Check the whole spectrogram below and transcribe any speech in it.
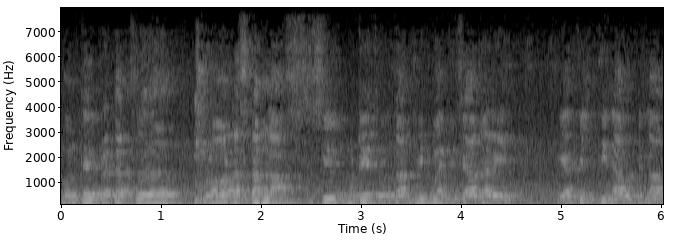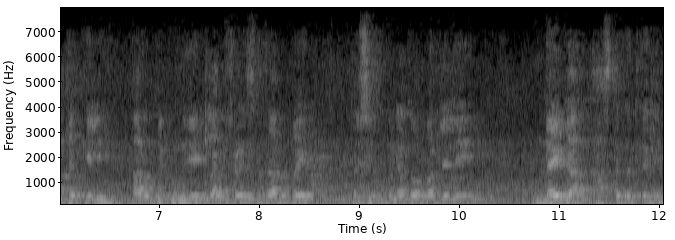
कोणत्याही प्रकारचं पुरावा नसताना सी फुटेज व तांत्रिक माहितीच्या आधारे यातील तीन आरोपींना अटक केली. आरोपीकडून एक लाख चाळीस हजार रुपये तसेच गुन्ह्यात वापरलेली हुंडाई कार हस्तगत केली.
